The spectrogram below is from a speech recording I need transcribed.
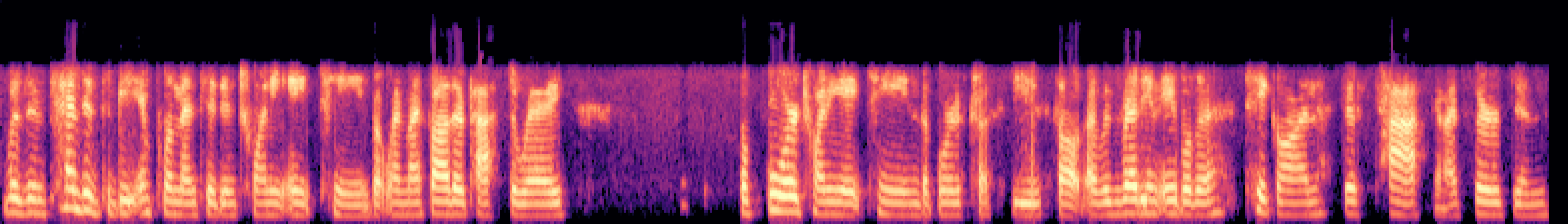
was intended to be implemented in 2018. But when my father passed away, before 2018, the Board of Trustees felt I was ready and able to take on this task, and I've served in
